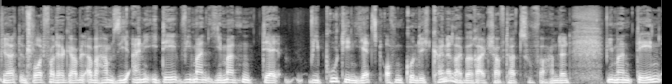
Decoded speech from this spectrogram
vielleicht ins Wort falle, Herr Gabel, aber haben Sie eine Idee, wie man jemanden, der wie Putin jetzt offenkundig keinerlei Bereitschaft hat zu verhandeln, wie man den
